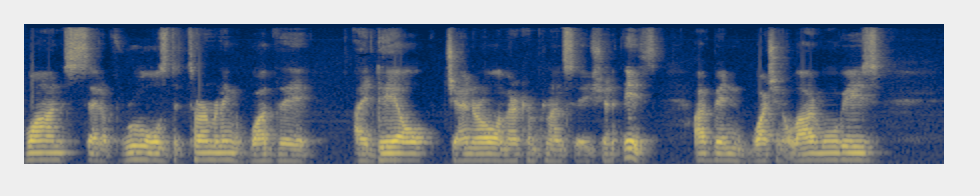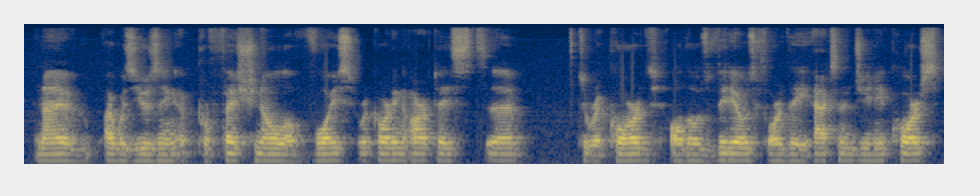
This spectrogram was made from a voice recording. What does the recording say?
one set of rules determining what the ideal general American pronunciation is. I've been watching a lot of movies, and I I was using a professional voice recording artist uh, to record all those videos for the Accent Genie course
